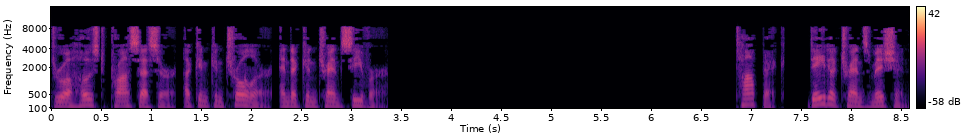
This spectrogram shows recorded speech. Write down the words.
through a host processor, a CAN controller, and a CAN transceiver. Data transmission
